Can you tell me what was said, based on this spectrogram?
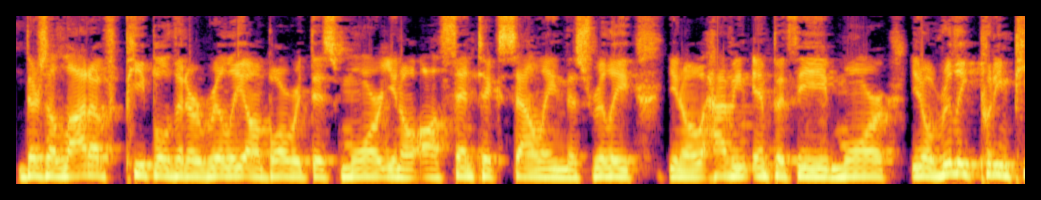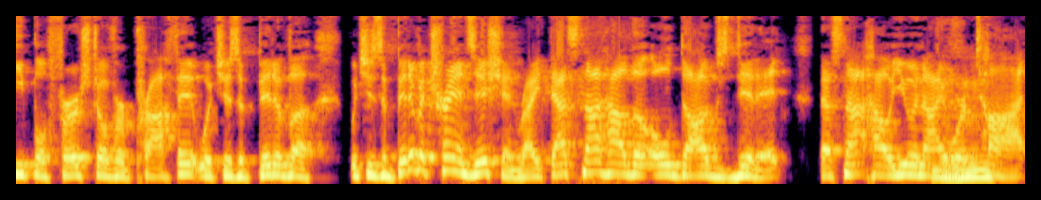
there's a lot of people that are really on board with this more you know authentic selling this really you know having empathy more you know really putting people first over profit which is a bit of a which is a bit of a transition right? That's not how the old dogs did it. That's not how you and i mm-hmm. were taught.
